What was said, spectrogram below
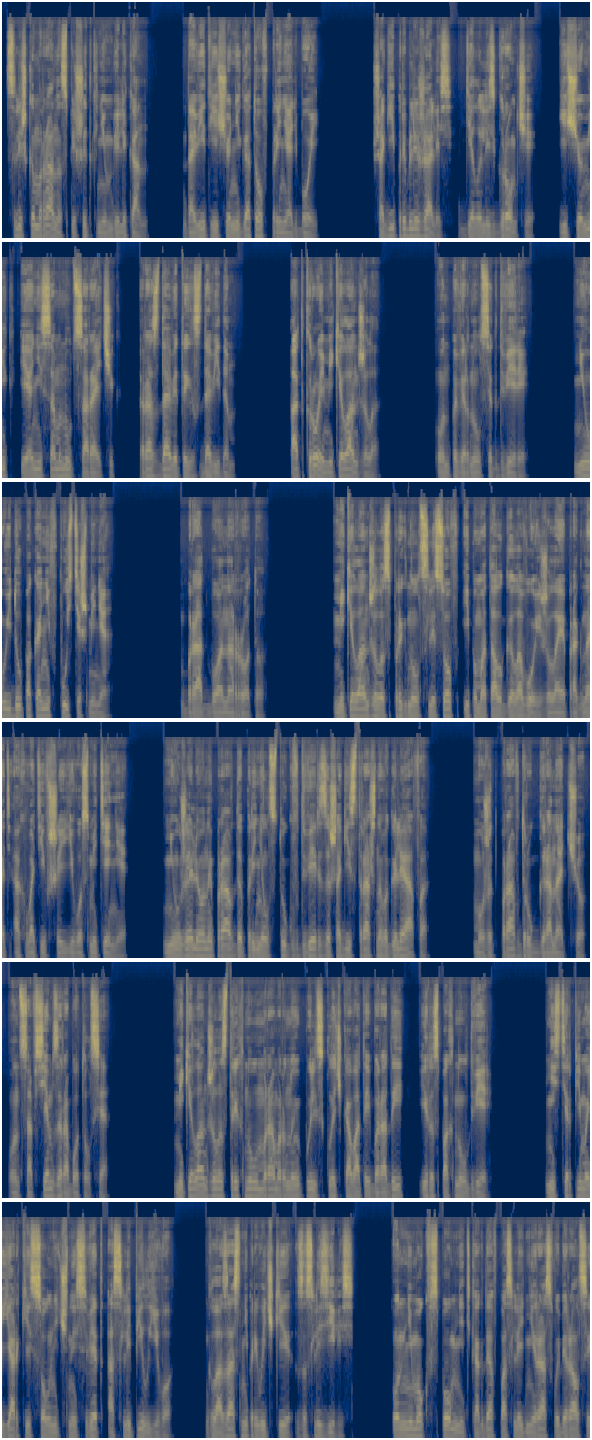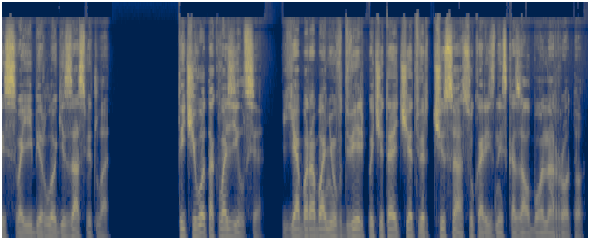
Слишком рано спешит к ним великан. Давид еще не готов принять бой. Шаги приближались, делались громче. Еще миг, и они сомнут сарайчик, раздавят их с Давидом. Открой, Микеланджело. Он повернулся к двери. Не уйду, пока не впустишь меня. Брат Буонаротто. Микеланджело спрыгнул с лесов и помотал головой, желая прогнать охватившее его смятение. Неужели он и правда принял стук в дверь за шаги страшного Голиафа? Может, прав друг Граначчо, он совсем заработался. Микеланджело стряхнул мраморную пыль с клочковатой бороды и распахнул дверь. Нестерпимо яркий солнечный свет ослепил его. Глаза с непривычки заслезились. Он не мог вспомнить, когда в последний раз выбирался из своей берлоги засветло. Ты чего так возился? Я барабаню в дверь, почитай четверть часа, сукаризной сказал Буонаротто.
